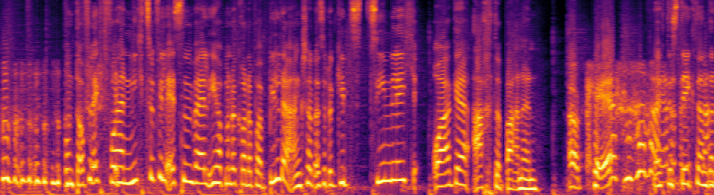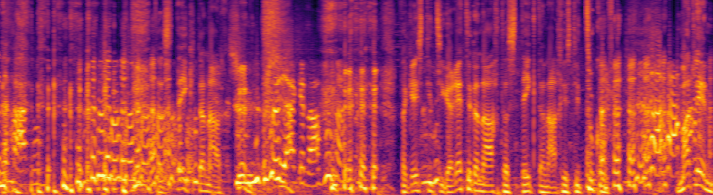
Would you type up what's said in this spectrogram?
Und da vielleicht vorher nicht zu viel essen, weil ich habe mir da gerade ein paar Bilder angeschaut. Also da gibt es ziemlich orge Achterbahnen. Okay. Vielleicht das Steak dann danach. Das Steak danach. Schön. ja, genau. Vergesst die Zigarette danach, das Steak danach ist die Zukunft. Madeleine,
